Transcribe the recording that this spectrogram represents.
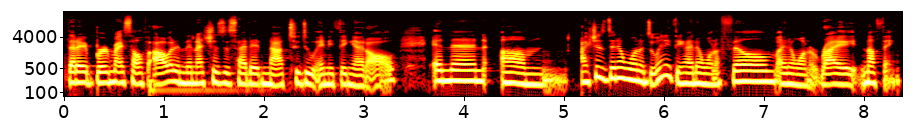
that I burned myself out. And then I just decided not to do anything at all. And then um, I just didn't want to do anything. I didn't want to film, I didn't want to write, nothing.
